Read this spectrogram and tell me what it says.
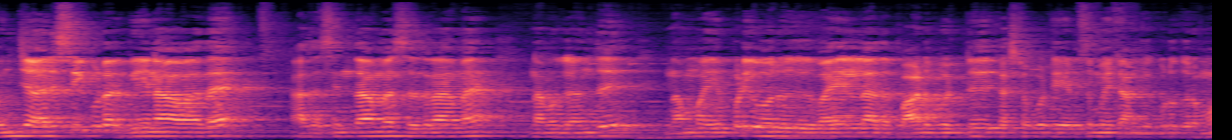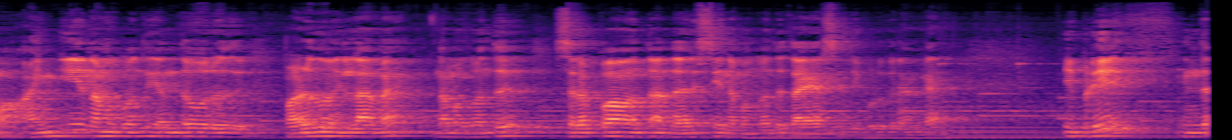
கொஞ்சம் அரிசி கூட வீணாவாத அதை சிந்தாமல் சிதறாமல் நமக்கு வந்து நம்ம எப்படி ஒரு வயலில் அதை பாடுபட்டு கஷ்டப்பட்டு எடுத்து போயிட்டு அங்கே கொடுக்குறோமோ அங்கேயும் நமக்கு வந்து எந்த ஒரு பழுதும் இல்லாமல் நமக்கு வந்து சிறப்பாக வந்து அந்த அரிசியை நமக்கு வந்து தயார் செஞ்சு கொடுக்குறாங்க. இப்படி இந்த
